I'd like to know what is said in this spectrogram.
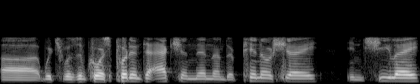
uh, which was, of course, put into action then under Pinochet in Chile,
